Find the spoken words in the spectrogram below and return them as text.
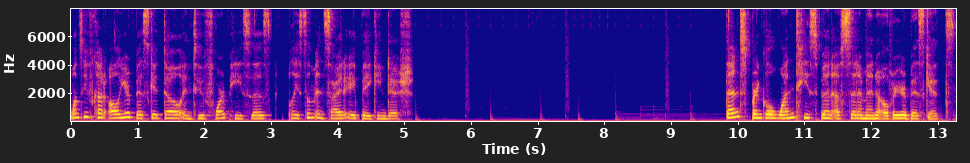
Once you've cut all your biscuit dough into four pieces, place them inside a baking dish. Then sprinkle 1 teaspoon of cinnamon over your biscuits.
